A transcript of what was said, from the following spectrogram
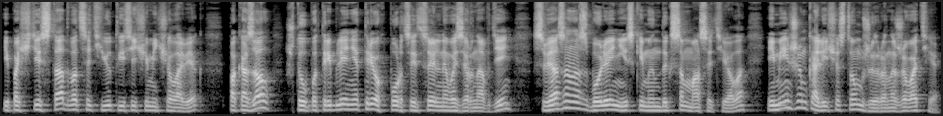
и почти 120 тысячами человек, показал, что употребление трех порций цельного зерна в день связано с более низким индексом массы тела и меньшим количеством жира на животе.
